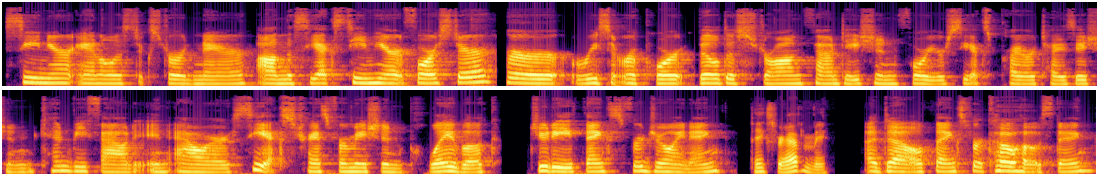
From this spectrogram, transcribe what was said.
Senior Analyst Extraordinaire on the CX team here at Forrester. Her recent report, Build a Strong Foundation for Your CX Prioritization, can be found in our CX Transformation Playbook. Judy, thanks for joining. Thanks for having me. Adele, thanks for co hosting.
